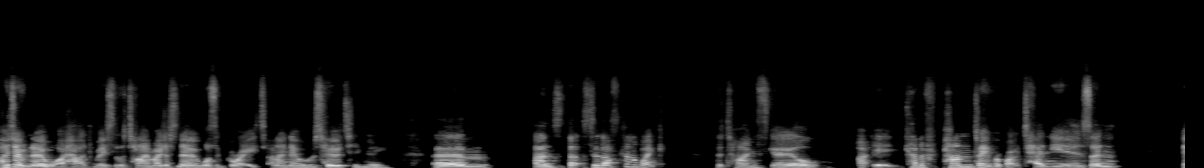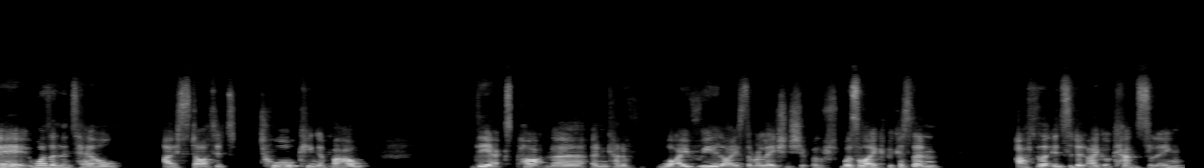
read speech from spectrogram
I don't know what I had most of the time. I just know it wasn't great and I know it was hurting me. Um, and that, so that's kind of like the time scale, it kind of panned over about 10 years. And it wasn't until I started talking about the ex partner and kind of what I realized the relationship was, like, because then after that incident, I got counseling,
